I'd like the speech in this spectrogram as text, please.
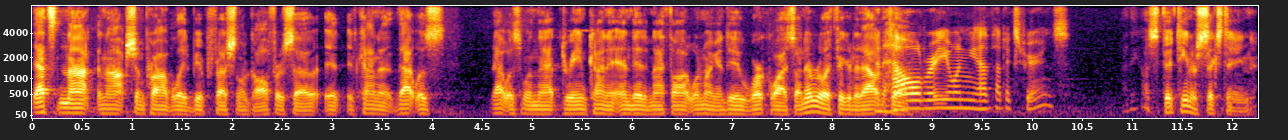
that's not an option probably to be a professional golfer. So it, it kind of, that was, that was when that dream kind of ended. And I thought, what am I going to do work wise? So I never really figured it out. And until, how old were you when you had that experience? I think I was 15 or 16.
